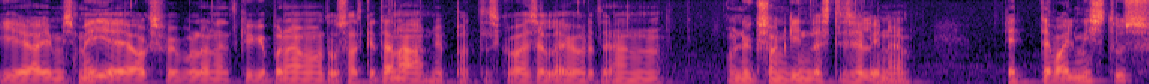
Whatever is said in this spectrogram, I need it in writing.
ja, ja mis meie jaoks võib-olla need kõige põnevamad osad ka täna on, hüpates kohe selle juurde, on, on üks on kindlasti selline ettevalmistus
